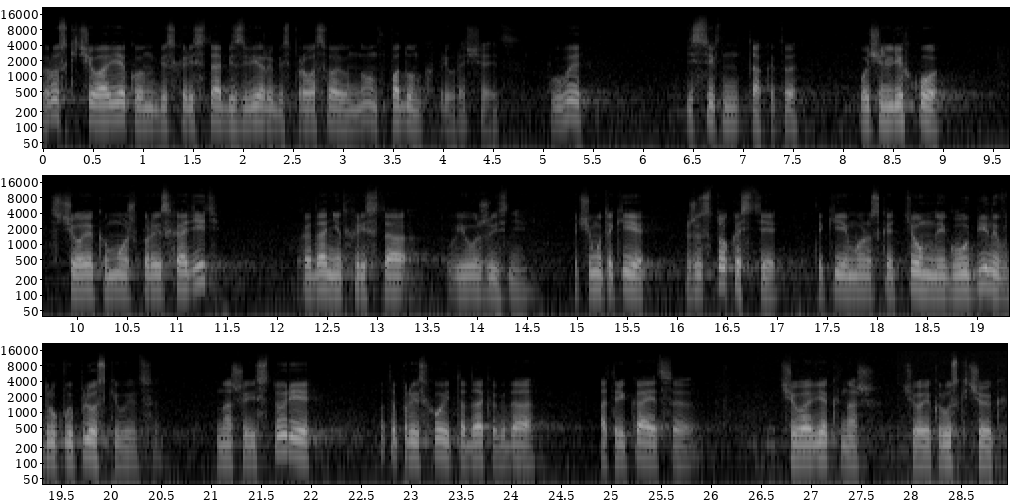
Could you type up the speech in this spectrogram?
Русский человек, он без Христа, без веры, без православия, он, он в подонка превращается. Увы, действительно так. Это очень легко с человеком может происходить, когда нет Христа в его жизни. Почему такие жестокости, такие, можно сказать, темные глубины вдруг выплескиваются в нашей истории? Это происходит тогда, когда отрекается человек наш, человек, русский человек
